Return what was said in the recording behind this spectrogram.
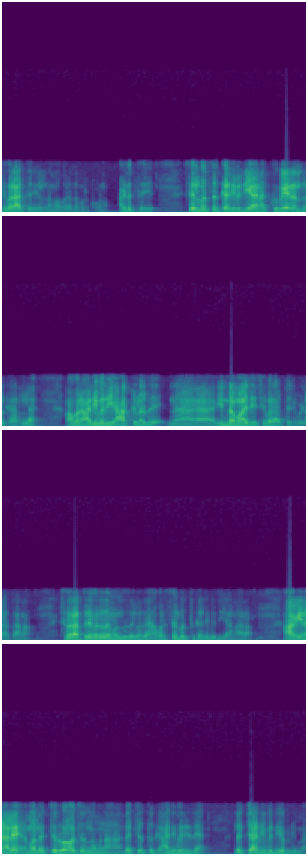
சிவராத்திரியில் நம்ம விரதம் இருக்கணும். அடுத்து செல்வத்திற்கு அதிபதியான குபேரன் இருக்கார்ல அவர் அதிபதி ஆக்குனது இந்த மாதிரி சிவராத்திரி விழா தானா. சிவராத்திரி விரதம் இருந்ததில் தான் அவர் செல்வத்துக்கு அதிபதி ஆனாராம் ஆகையினாலே நம்ம லட்ச ரூபா வச்சுருந்தோம்னா லட்சத்துக்கு அதிபதி தான். லட்சாதிபதி அப்படிமா.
